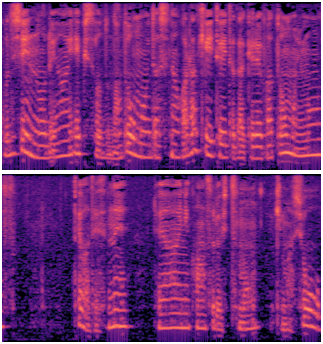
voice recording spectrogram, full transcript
ご自身の恋愛エピソードなどを思い出しながら聞いていただければと思います。ではですね、恋愛に関する質問いきましょう。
